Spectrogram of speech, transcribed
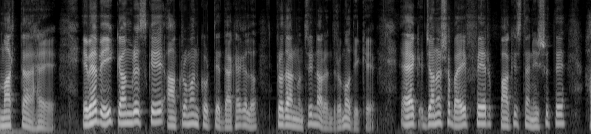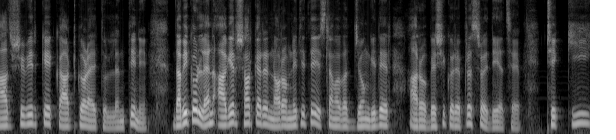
মারতা হ্যায়। এভাবেই কংগ্রেসকে আক্রমণ করতে দেখা গেল প্রধানমন্ত্রী নরেন্দ্র মোদীকে। এক জনসভায় ফের পাকিস্তান ইস্যুতে হাত শিবিরকে কাঠগড়ায় তুললেন তিনি। দাবি করলেন, আগের সরকারের নরম নীতিতে ইসলামাবাদ জঙ্গিদের আরও বেশি করে প্রশ্রয় দিয়েছে। ঠিক কী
